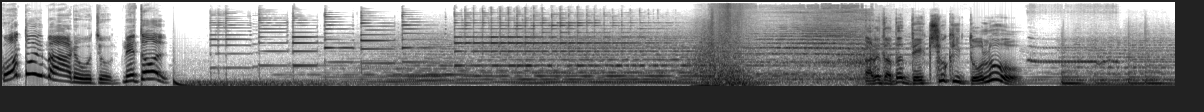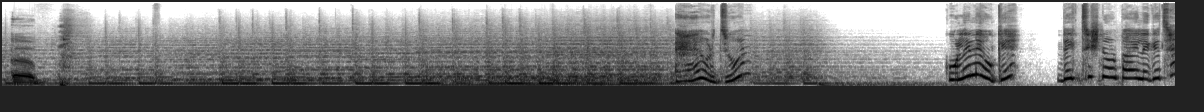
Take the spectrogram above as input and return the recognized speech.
কতই বার ওজন? নেতল আরে দাদা দেখছ কি তোলো? আহ, হ্যাঁ অর্জুন। কোলে নে ওকে। দেখছিস না ওর পায়ে লেগেছে?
